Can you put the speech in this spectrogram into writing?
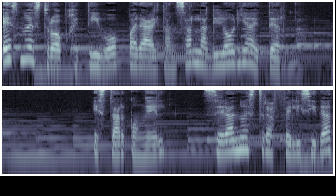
es nuestro objetivo para alcanzar la gloria eterna Estar con Él será nuestra felicidad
